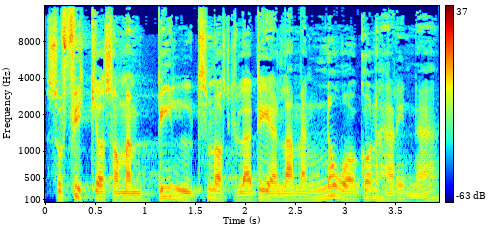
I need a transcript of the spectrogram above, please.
så fick jag som en bild som jag skulle vilja dela med någon här inne.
